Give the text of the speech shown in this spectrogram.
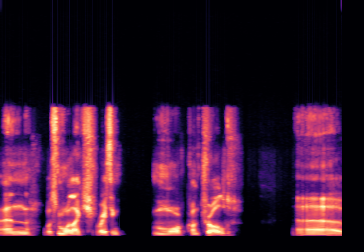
and was more like racing more controlled. Uh,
